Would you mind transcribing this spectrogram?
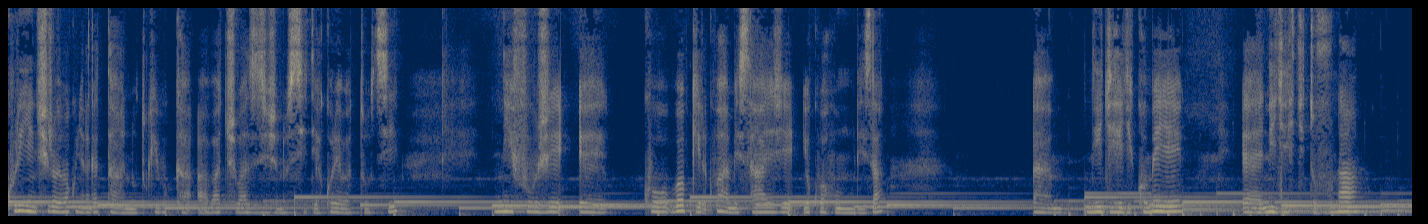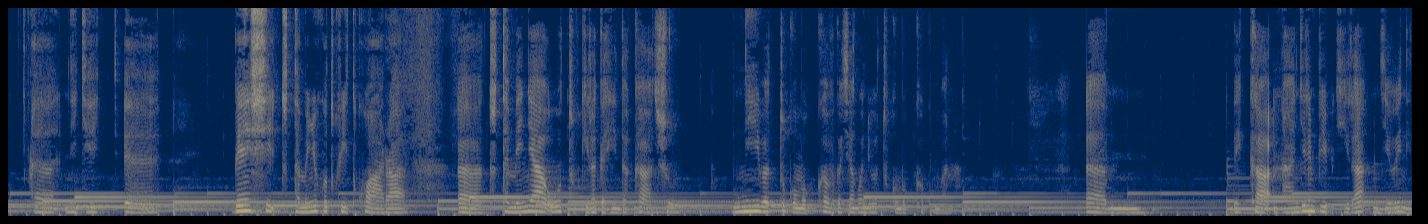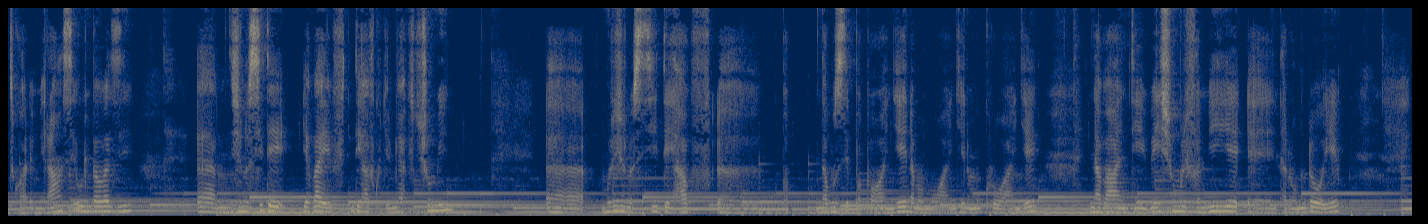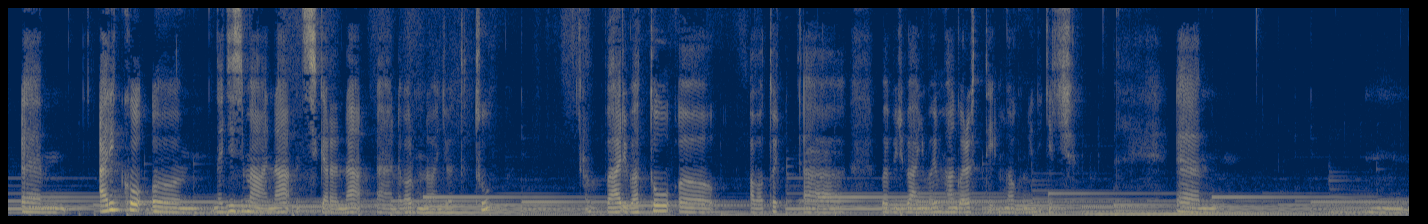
kuri iyi nshuro ya makumyabiri na gatanu twibuka abacu bazize jenoside yakorewe abatutsi nifuje kubabwira kubaha mesaje yo kubahumuriza. Ni igihe gikomeye ni igihe kituvuna ni igihe benshi tutamenya uko twitwara tutamenya uwo tubwira agahinda kacu niba tugomba kukavuga cyangwa niba tugomba kukagumana. Reka ntangire mbibwira ngewe nitwa emerance w'imbabazi jenoside yabaye ndi hafi kugira imyaka icumi. Muri jenoside nabuze papa wanjye na mama wanjye na mukuru wanjye n'abandi benshi bo muri famiye ntarondoye. Ariko nagize imana nsigarana na barumuna banjye batatu. Bari bato abato babiri ba nyuma y'umuhanga bari bafite umwaka umwe n'igice.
